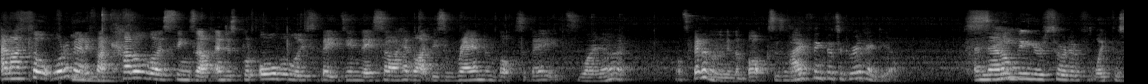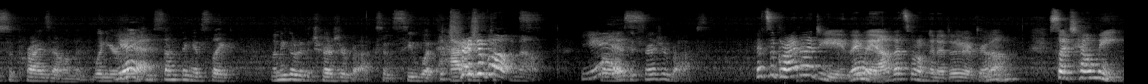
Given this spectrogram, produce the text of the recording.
And I thought, what about mm. if I mm. cut all those things up and just put all the loose beads in there so I had like this random box of beads? Why not? Well, it's better than them in the box, isn't it? I think that's a great idea. And that'll be your sort of like the surprise element. When you're Yeah. making something, it's like, let me go to the treasure box and see what The happens treasure box. come out. Yes. the treasure box. That's a great idea. There we are. That's what I'm going to do, everyone. So tell me,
